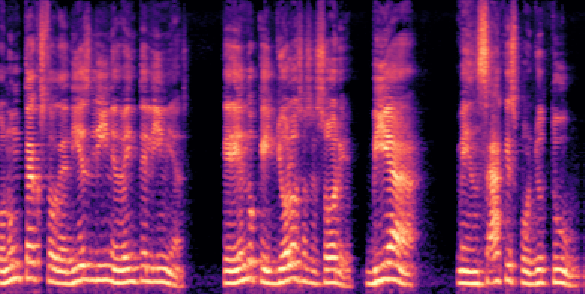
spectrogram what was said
con un texto de 10 líneas, 20 líneas, queriendo que yo los asesore vía mensajes por YouTube,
